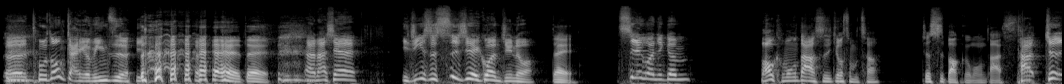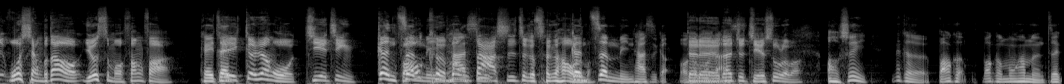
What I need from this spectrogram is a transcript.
呃，途中改个名字而已。对，那他现在已经是世界冠军了嘛？对，世界冠军跟宝可梦大师有什么差？就是宝可梦大师。他就是我想不到有什么方法可以再更让我接近更宝可梦大师这个称号，更证明他是个对对，那就结束了吧。哦，所以。那个宝可宝可梦他们在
